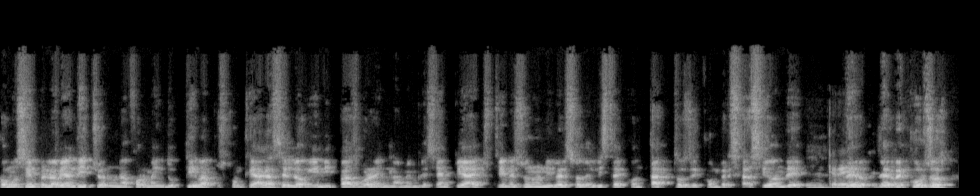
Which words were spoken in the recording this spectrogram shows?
como siempre lo habían dicho en una forma inductiva, pues con que hagas el login y password en la membresía MPI, pues tienes un universo de lista de contactos, de conversación, de, de, recursos,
